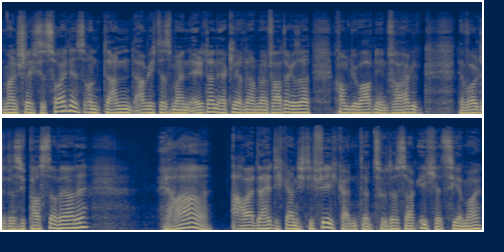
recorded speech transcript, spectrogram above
mein schlechtes Zeugnis und dann habe ich das meinen Eltern erklärt und hat mein Vater gesagt, kommt überhaupt nicht in Frage. Der wollte, dass ich Pastor werde. Ja, aber da hätte ich gar nicht die Fähigkeiten dazu. Das sage ich jetzt hier mal.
